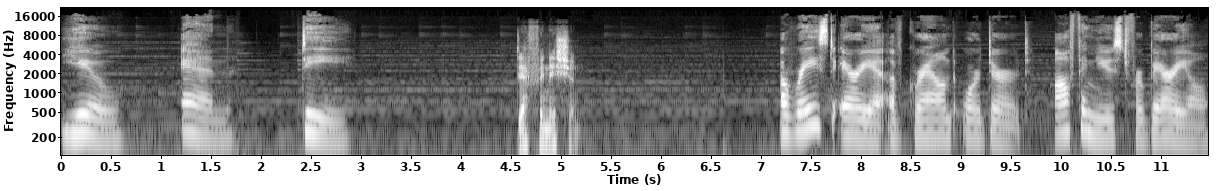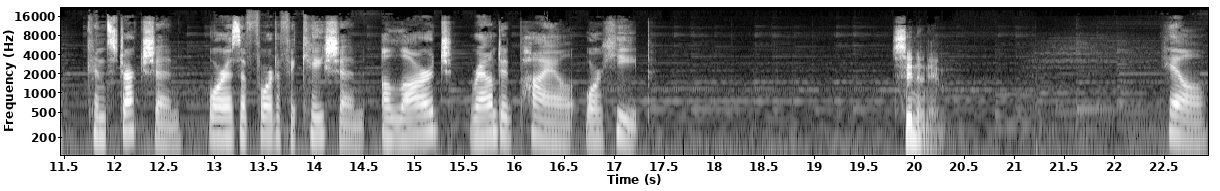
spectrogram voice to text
U. N. D. Definition. A raised area of ground or dirt, often used for burial, construction, or as a fortification, a large, rounded pile or heap. Synonym Hill,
